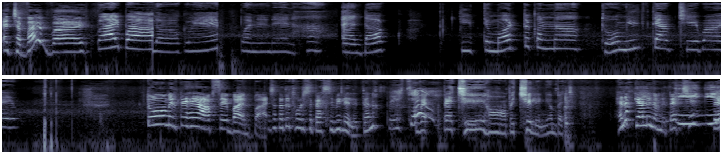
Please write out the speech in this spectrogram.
अच्छा बाय बाय बाय बाय रहना एंड आप मत करना तो मिलते हैं आपसे बाय तो मिलते हैं आपसे बाय बाय ऐसा करते थोड़े से पैसे भी ले लेते हैं ना? पैसे? हाँ पैसे लेंगे हम पैसे। है ना? क्या लेना हमने? पैसे?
